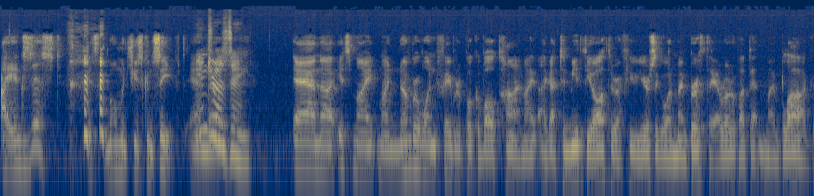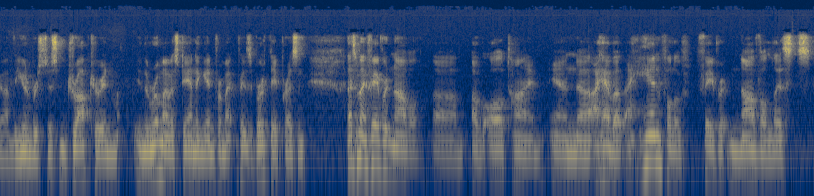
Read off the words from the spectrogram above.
"I exist." It's the moment she's conceived. And, uh, Interesting. and uh, it's my, my number one favorite book of all time. I, I got to meet the author a few years ago on my birthday. I wrote about that in my blog. Uh, the universe just dropped her in in the room I was standing in for, my, for his birthday present. That's my favorite novel um, of all time, and uh, I have a, a handful of favorite novelists,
